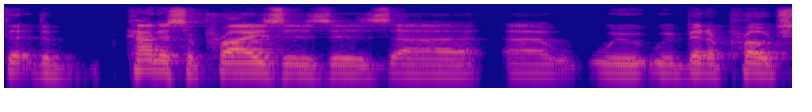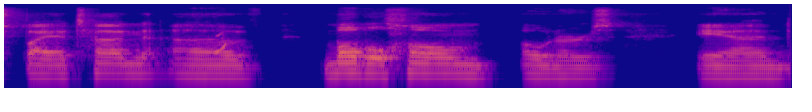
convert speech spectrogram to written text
the, the kind of surprises is uh, uh, we, we've been approached by a ton of mobile home owners, and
